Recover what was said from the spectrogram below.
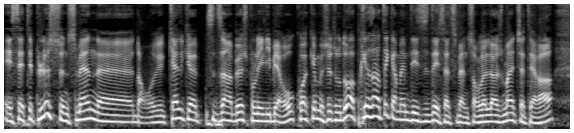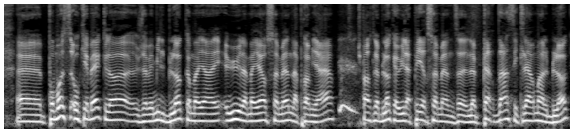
Et c'était plus une semaine, euh, donc quelques petites embûches pour les libéraux, quoique M. Trudeau a présenté quand même des idées cette semaine sur le logement, etc. Euh, pour moi, au Québec, là, j'avais mis le bloc comme ayant eu la meilleure semaine, la première. Je pense que le bloc a eu la pire semaine. Le perdant, c'est clairement le bloc.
